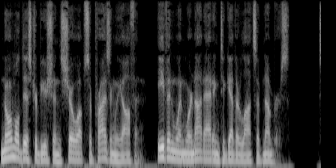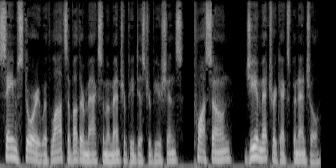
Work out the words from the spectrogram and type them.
normal distributions show up surprisingly often, even when we're not adding together lots of numbers. Same story with lots of other maximum entropy distributions Poisson, geometric exponential,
